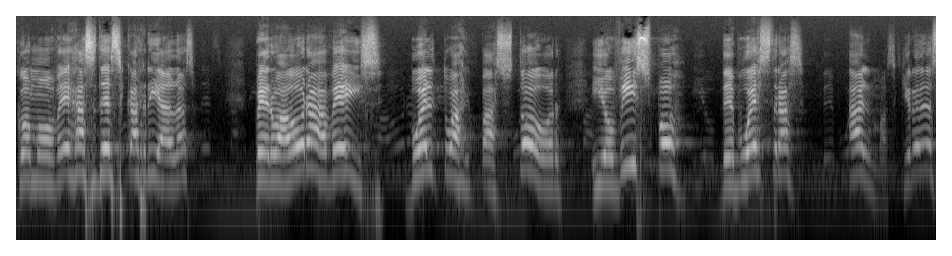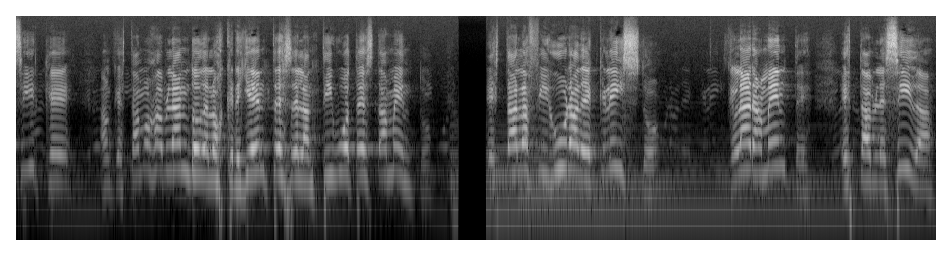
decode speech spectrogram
como ovejas descarriadas, pero ahora habéis vuelto al pastor y obispo de vuestras almas. Quiere decir que, aunque estamos hablando de los creyentes del Antiguo Testamento, está la figura de Cristo claramente establecida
